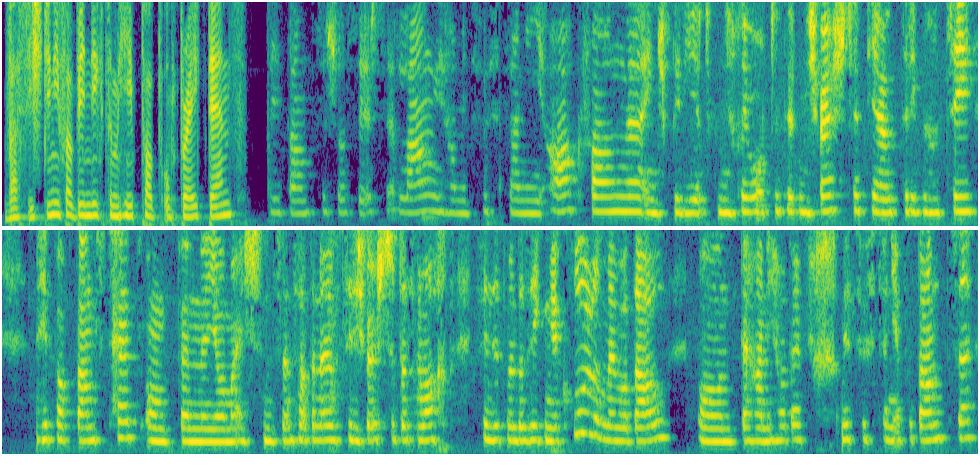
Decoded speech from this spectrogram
was ist deine Verbindung zum Hip-Hop und Breakdance? Ich tanze schon sehr, sehr lange. Ich habe mit 15 angefangen. Inspiriert bin ich durch meine Schwester, die ältere, die sie Hip-Hop tanzt hat. Und dann, ja, meistens, wenn es halt eine ältere Schwester das macht, findet man das irgendwie cool und man will auch. Und dann habe ich halt einfach mit 15 Jahren tanzen.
